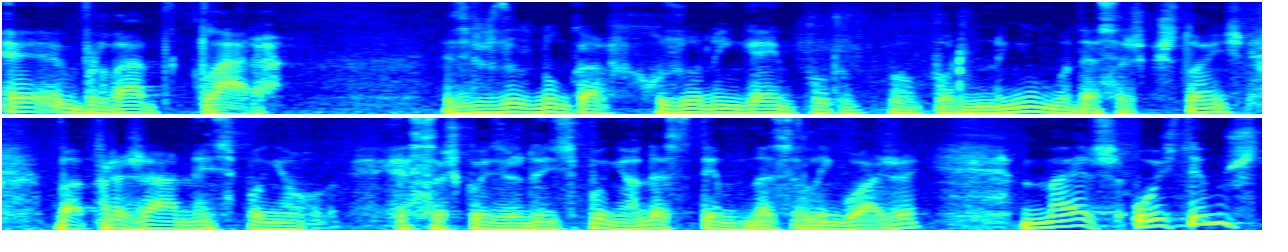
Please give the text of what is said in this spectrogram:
é, é verdade clara. Jesus nunca recusou ninguém por, por, nenhuma dessas questões, para já nem se ponham essas coisas, nem se ponham nesse tempo, nessa linguagem, mas hoje temos,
